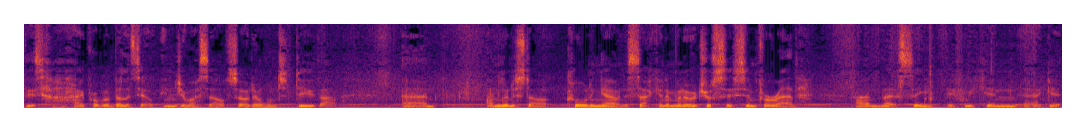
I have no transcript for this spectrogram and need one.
there's high probability I'll injure myself so I don't want to do that. Um, I'm going to start calling out in a second. I'm going to adjust this infrared and let's see if we can uh, get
